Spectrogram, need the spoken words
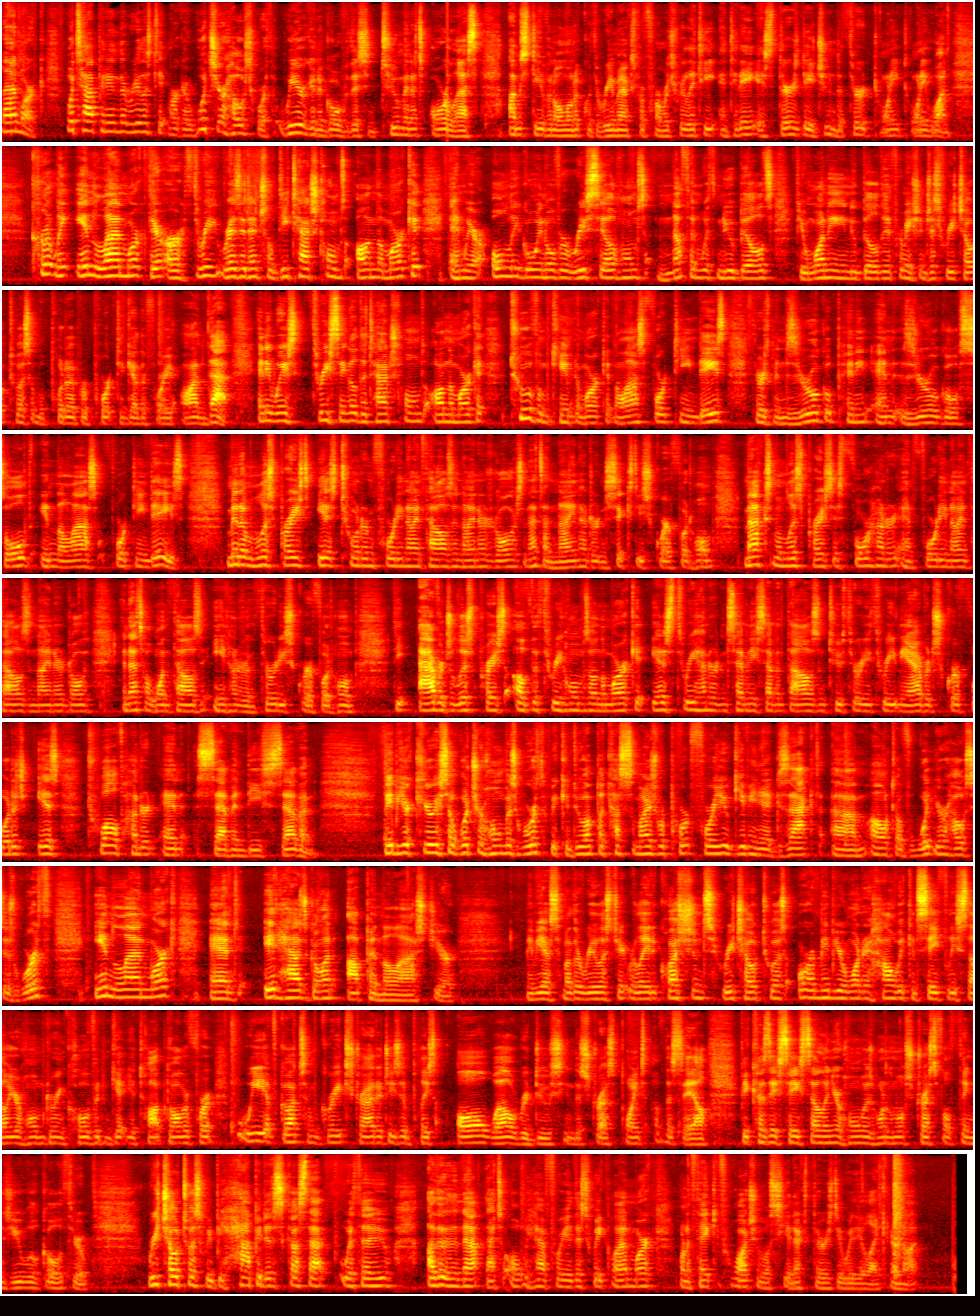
Landmark, what's happening in the real estate market? What's your house worth? We are going to go over this in two minutes or less. I'm Stephen Olyniuk with Remax Performance Realty, and today is Thursday, June the 3rd, 2021. Currently in Landmark, there are three residential detached homes on the market, and we are only going over resale homes, nothing with new builds. If you want any new build information, just reach out to us and we'll put a report together for you on that. Anyways, three single detached homes on the market. Two of them came to market in the last 14 days. There's been zero go pending and zero go sold in the last 14 days. Minimum list price is $249,900, and that's a 960 square foot home. Maximum list price is $449,900 and that's a 1,830 square foot home. The average list price of the three homes on the market is 377,233, and the average square footage is 1,277. Maybe you're curious of what your home is worth. We can do up a customized report for you, giving an exact um, amount of what your house is worth in Landmark, and it has gone up in the last year. Maybe you have some other real estate related questions, reach out to us, or maybe you're wondering how we can safely sell your home during COVID and get you top dollar for it. We have got some great strategies in place, all while reducing the stress points of the sale because they say selling your home is one of the most stressful things you will go through. Reach out to us. We'd be happy to discuss that with you. Other than that, that's all we have for you this week, Landmark. I want to thank you for watching. We'll see you next Thursday, whether you like it or not.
